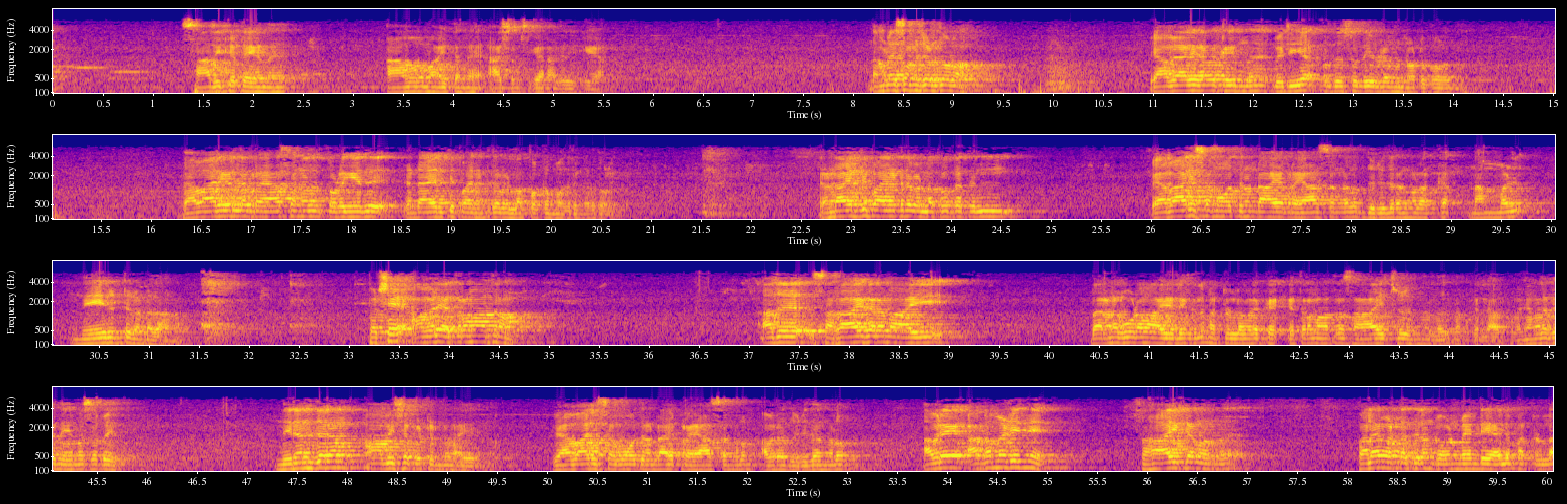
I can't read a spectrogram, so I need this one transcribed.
സാധിക്കട്ടെ എന്ന് ആമുഖമായി തന്നെ ആശംസിക്കാൻ ആഗ്രഹിക്കുകയാണ്. നമ്മളെ സംബന്ധിച്ചിടത്തോളം വ്യാപാരികൾക്ക് ഇന്ന് വലിയ പ്രതിസന്ധിയിലൂടെ മുന്നോട്ട് പോകുന്നു. വ്യാപാരികളുടെ പ്രയാസങ്ങൾ തുടങ്ങിയത് രണ്ടായിരത്തി പതിനെട്ടിലെ വെള്ളപ്പൊക്കം മുതൽ ഇങ്ങനെ തുടങ്ങി. രണ്ടായിരത്തി പതിനെട്ടിലെ വെള്ളപ്പൊക്കത്തിൽ വ്യാപാരി സമൂഹത്തിനുണ്ടായ പ്രയാസങ്ങളും ദുരിതങ്ങളൊക്കെ നമ്മൾ നേരിട്ട് കണ്ടതാണ്. പക്ഷെ അവരെ എത്രമാത്രം അത് സഹായകരമായി ഭരണകൂടമായി അല്ലെങ്കിൽ മറ്റുള്ളവരൊക്കെ എത്രമാത്രം സഹായിച്ചു എന്നുള്ളത് നമുക്ക് എല്ലാവർക്കും ഞങ്ങളൊക്കെ നിയമസഭയിൽ നിരന്തരം ആവശ്യപ്പെട്ടിട്ടുണ്ടായിരുന്നു വ്യാപാരി സമൂഹത്തിനുണ്ടായ പ്രയാസങ്ങളും അവരുടെ ദുരിതങ്ങളും അവരെ അകമഴിഞ്ഞ് സഹായിക്കണമെന്ന് പല വട്ടത്തിലും ഗവൺമെന്റ് ആയാലും മറ്റുള്ള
